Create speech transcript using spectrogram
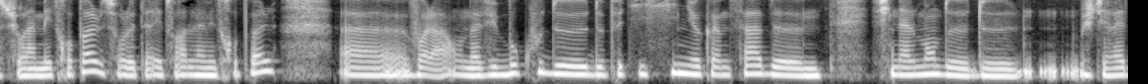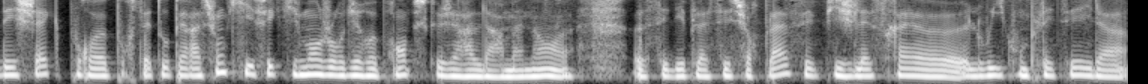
sur la métropole, sur le territoire de la métropole. Voilà, on a vu beaucoup de, petits signes comme ça, de finalement de je dirais d'échec pour pour cette opération qui effectivement aujourd'hui reprend puisque Gérald Darmanin euh, s'est déplacé sur place et puis je laisserai euh, Louis compléter. Il a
